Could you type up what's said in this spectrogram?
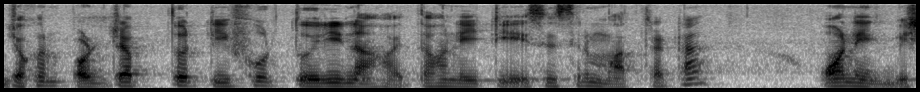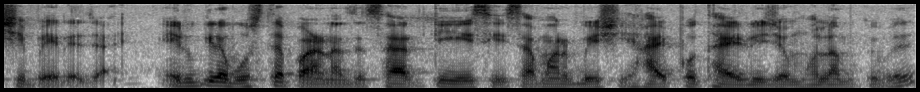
যখন পর্যাপ্ত টি ফোর তৈরি না হয়, তখন এই টিএসএস এর মাত্রাটা অনেক বেশি বেড়ে যায়। এই রুগীরা বুঝতে পারে না যে, স্যার টিএসিস আমার বেশি হাইপোথাইরিজম হলাম কীভাবে?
